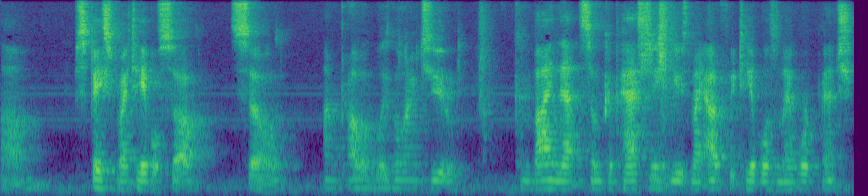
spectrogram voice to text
um, space for my table saw. So I'm probably going to combine that in some capacity and use my outfeed table as my workbench.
